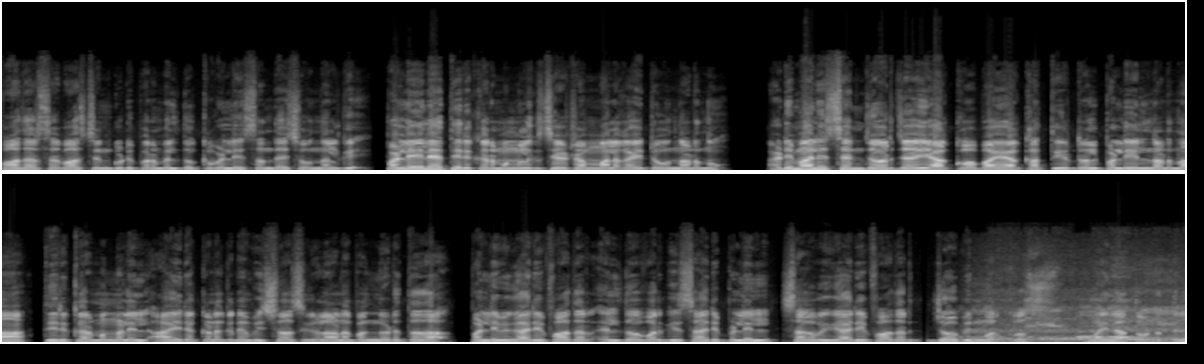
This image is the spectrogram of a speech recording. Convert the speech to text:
ഫാദർ സെബാസ്റ്റ്യൻ കുടിപ്പറമ്പിൽ ദുഃഖവള്ളി സന്ദേശവും നൽകി. പള്ളിയിലെ തിരുക്കർമ്മങ്ങൾക്ക് ശേഷം മലകയറ്റവും നടന്നു. Adimali saint George Yakobaya cathedral പള്ളിയിൽ നടന്ന തിരുക്കർമ്മങ്ങളിൽ ആയിരക്കണക്കിന് വിശ്വാസികളാണ് പങ്കെടുത്തത്. പള്ളിവികാരി ഫാദർ എൽദോ വർഗീസ് ആരിപ്പള്ളിൽ സഹവികാരി ഫാദർ ജോബിൻ മർക്കോസ് മൈലാത്തോട്ടത്തിൽ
